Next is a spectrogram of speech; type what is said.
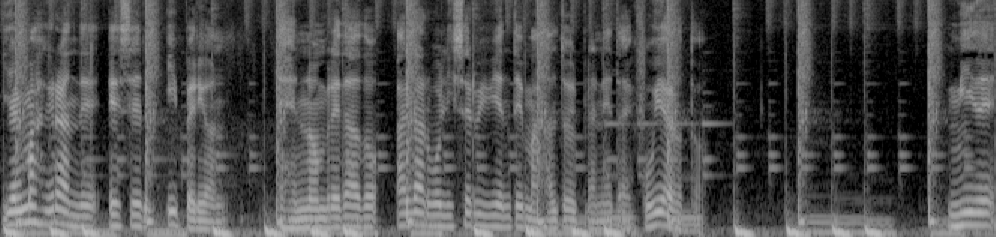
Y el más grande es el Hiperión, es el nombre dado al árbol y ser viviente más alto del planeta descubierto. Mide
